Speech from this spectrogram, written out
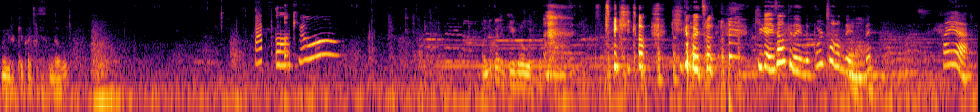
뭐 이렇게까지 쓴다고? 아, 귀여워. 언제까지 귀 그러고 있어? 제 귀가 귀가 왜 저래? 귀가 이상하게 돼 있는데 뿔처럼 돼 있는데. 하이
